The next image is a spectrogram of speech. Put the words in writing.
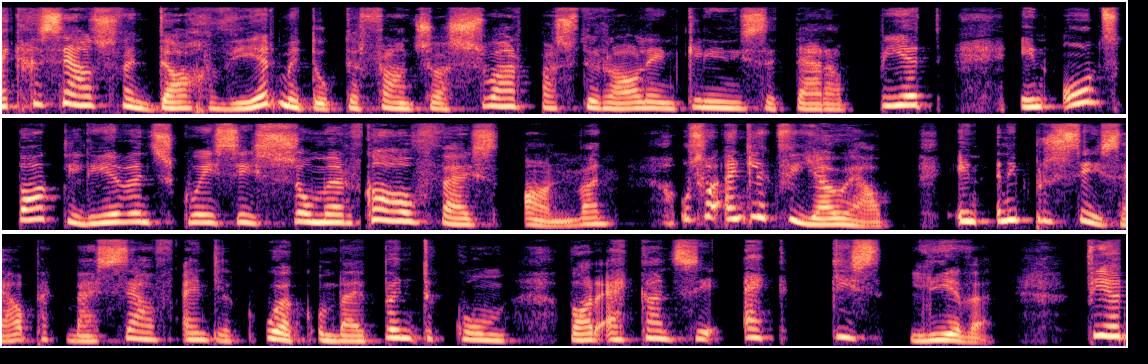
Ek gesels vandag weer met Dr. François Swart, pastorale en kliniese terapeut, en ons pak lewenskwessies sommer kaalvuis aan, want ons wil eintlik vir jou help. En in die proses help ek myself eintlik ook om by 'n punt te kom waar ek kan sê ek kies lewe. Vir jou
